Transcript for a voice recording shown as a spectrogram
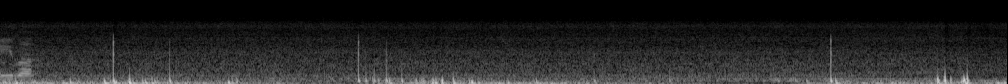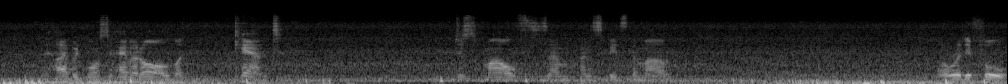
Piraiba. The hybrid wants to have it all, but can't. Just mouths them and spits them out. Already full.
